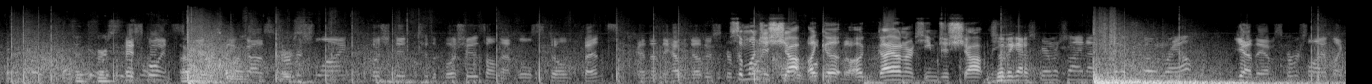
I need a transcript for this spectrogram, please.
So the first. Hey, Scoins, Okay, they've Scoins got a skirmish first. line pushed into the bushes on that little stone fence, and then they have another skirmish Someone line just shot, like a, a guy on our team just shot me. So they got a skirmish line on the little stone rail? Yeah, they have a skirmish line, like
